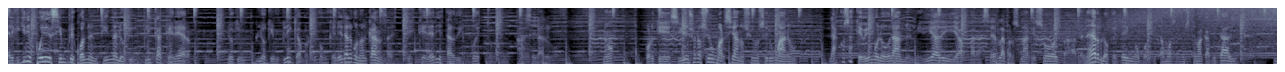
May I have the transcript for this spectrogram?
El que quiere puede siempre y cuando entienda lo que implica querer. Lo que, lo que implica, porque con querer algo no alcanza, es, querer y estar dispuesto a hacer algo. ¿no? Porque si bien yo no soy un marciano, soy un ser humano, las cosas que vengo logrando en mi día a día para ser la persona que soy, para tener lo que tengo, porque estamos en un sistema capital y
